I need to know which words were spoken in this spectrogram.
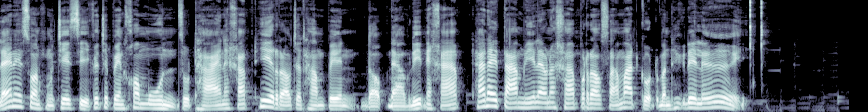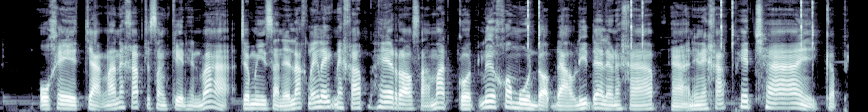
และในส่วนของ J4 ก็จะเป็นข้อมูลสุดท้ายนะครับที่เราจะทำเป็นดรอปดาวลิสนะครับถ้าได้ตามนี้แล้วนะครับ เราสามารถกดบันทึกได้เลย โอเค จากนั้นนะครับจะสังเกตเห็นว่าจะมีสัญลักษณ์เล็กๆนะครับให้เราสามารถกดเลือกข้อมูลดอปดาวลิสได้แล้วนะครับอ่านี่นะครับเพศชายกับเพ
